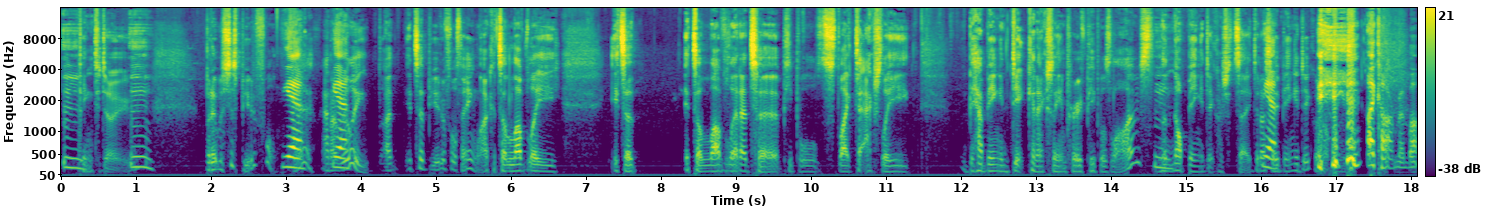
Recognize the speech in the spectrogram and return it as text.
thing to do. But it was just beautiful. Mm. Yeah. And Yeah. I really, I, it's a beautiful thing. Like it's a lovely, it's a, it's a love letter to people's like to actually how being a dick can actually improve people's lives. N- Not being a dick, I should say. Did I Mm. Yeah. say being a dick or not being a dick? I can't remember.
